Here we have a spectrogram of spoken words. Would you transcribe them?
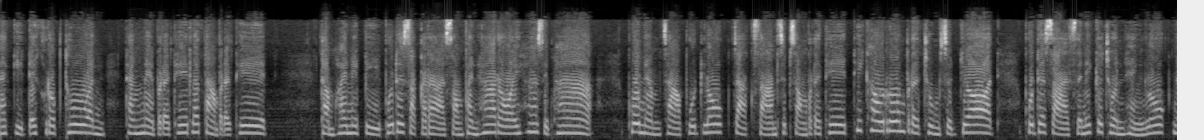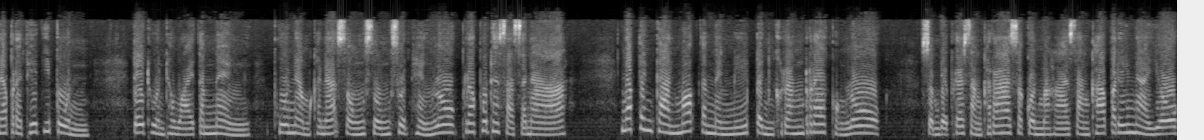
นกิจได้ครบถ้วน ทั้งในประเทศและต่างประเทศทำให้ในปีพุทธศักราช 2555 ผู้นำชาวพุทธโลกจาก 32 ประเทศที่เข้าร่วมประชุมสุดยอด พุทธศาสนิกชนแห่งโลกณประเทศญี่ปุ่น ได้ทูลถวายตำแหน่ง ผู้นำคณะสงฆ์สูงสุดแห่งโลกพระพุทธศาสนา นับเป็นการมอบตำแหน่งนี้เป็นครั้งแรกของโลก สมเด็จพระสังฆราชสกลมหาสังฆปรินายก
